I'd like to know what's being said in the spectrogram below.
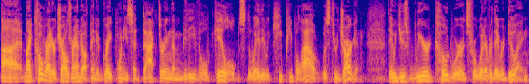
Uh, my co-writer Charles Randolph made a great point. He said back during the medieval guilds, the way they would keep people out was through jargon. They would use weird code words for whatever they were doing,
